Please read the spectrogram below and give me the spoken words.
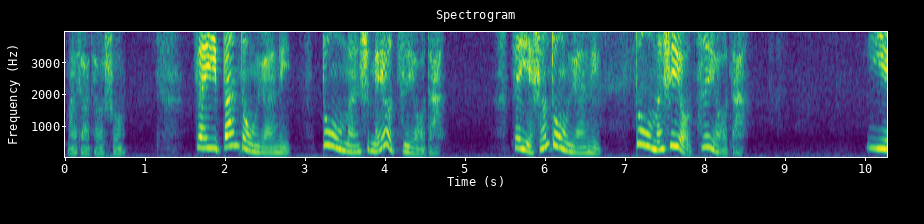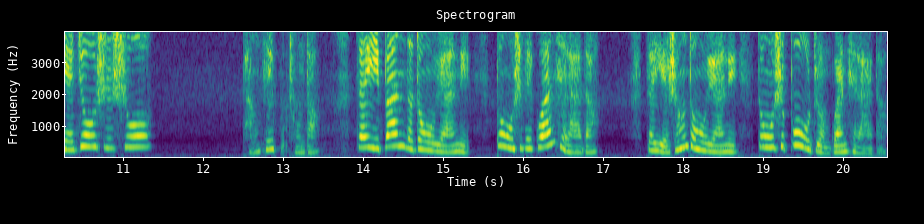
马小跳说，在一般动物园里，动物们是没有自由的；在野生动物园里，动物们是有自由的。也就是说，唐飞补充道：“在一般的动物园里，动物是被关起来的；在野生动物园里，动物是不准关起来的。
